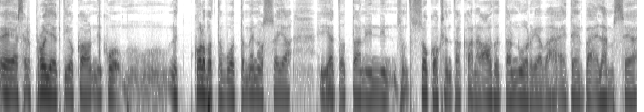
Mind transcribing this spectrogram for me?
ESR-projekti, joka on niinku, nyt kolmatta vuotta menossa ja, ja tota, niin, niin se on Sokoksen takana, autetaan nuoria vähän eteenpäin elämässä ja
